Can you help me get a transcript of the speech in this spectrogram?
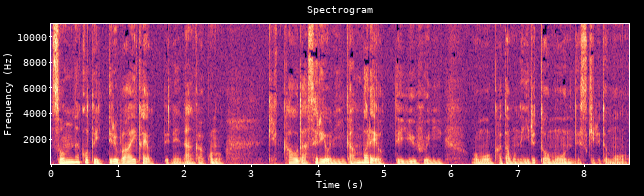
そんなこと言ってる場合かよってねなんかこの結果を出せるように頑張れよっていうふうに思う方もねいると思うんですけれども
